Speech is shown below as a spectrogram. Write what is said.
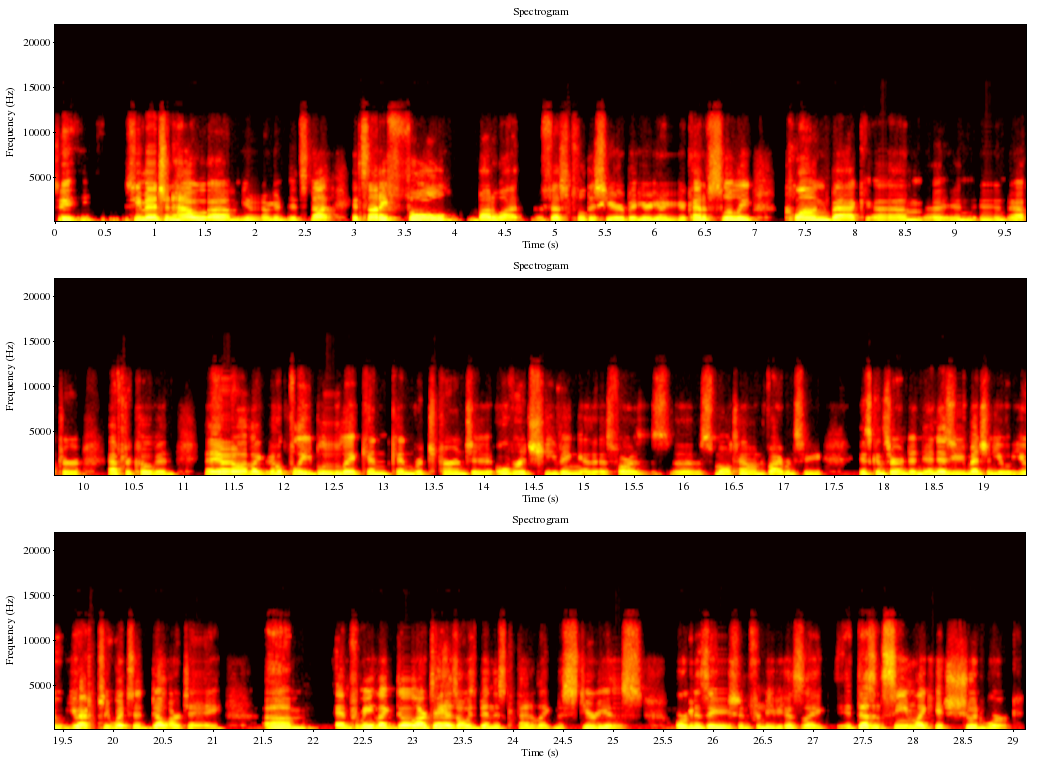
So you, so you mentioned how um, you know it's not it's not a full Badawat festival this year, but you're you know you're kind of slowly clung back um, uh, in, in after after COVID. And, you know, like hopefully Blue Lake can can return to overachieving as far as uh, small town vibrancy is concerned. And and as you mentioned, you you you actually went to Dell'Arte, um, and for me, like Dell'Arte has always been this kind of like mysterious organization for me because like it doesn't seem like it should work.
